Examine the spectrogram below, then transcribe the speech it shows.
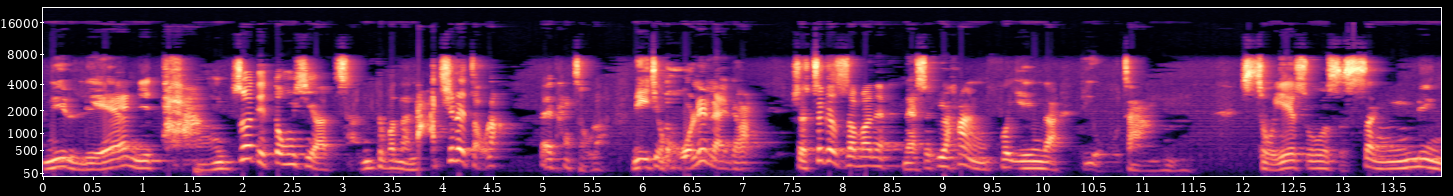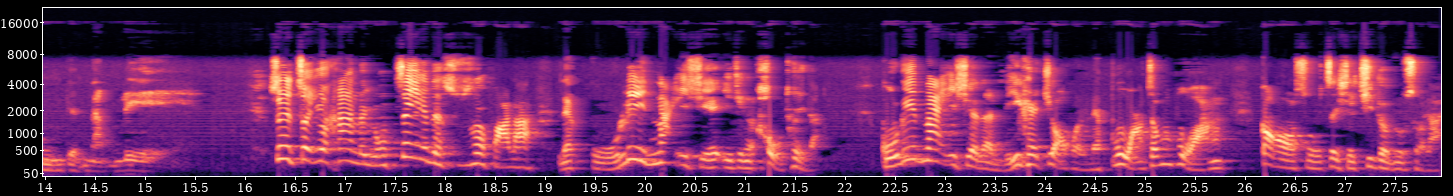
你连你躺着的东西啊，全都不能拿起来走了，带他走了。你已经活力来的，所以这个是什么呢？乃是约翰福音的第五章，主耶稣是生命的能力，所以这约翰呢，用这个的说法呢，来鼓励那一些已经后退的，鼓励那一些人离开教会的不往，怎么不往？告诉这些基督徒说了：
